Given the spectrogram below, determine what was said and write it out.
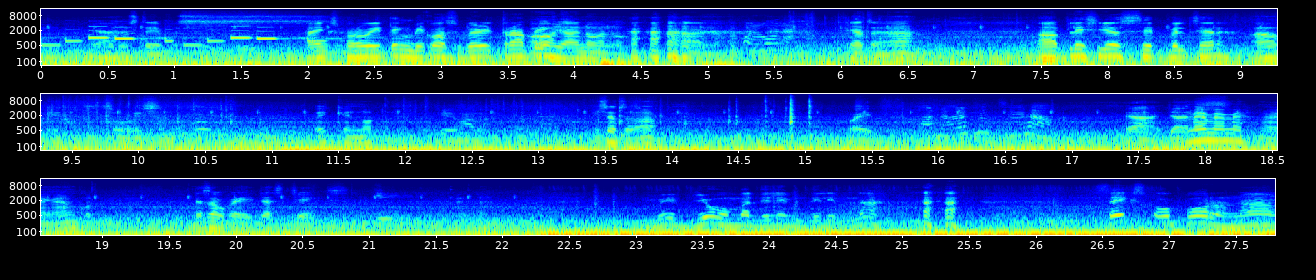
yeah to stay first. Thanks for waiting because very traffic. Oh yeah, no, no. no. Yeah, sir. Ah. Uh, please use seatbelt, sir. ah, okay. So it's I cannot. Isa to ah. Wait. Yeah, just. Me, me, me. Ay, nga ko. That's okay, just change. Medyo madilim-dilim na. 6.04 ng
